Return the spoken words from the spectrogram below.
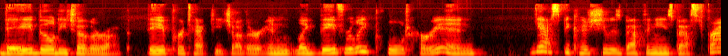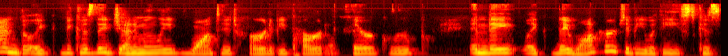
they build each other up they protect each other and like they've really pulled her in yes because she was bethany's best friend but like because they genuinely wanted her to be part of their group and they like they want her to be with east because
